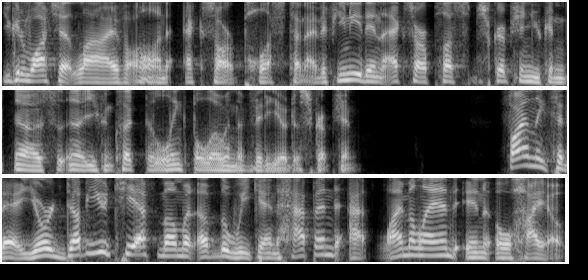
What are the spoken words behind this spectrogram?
You can watch it live on XR Plus tonight. If you need an XR Plus subscription, you can uh, uh, you can click the link below in the video description. Finally, today, your WTF moment of the weekend happened at Limaland in Ohio.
